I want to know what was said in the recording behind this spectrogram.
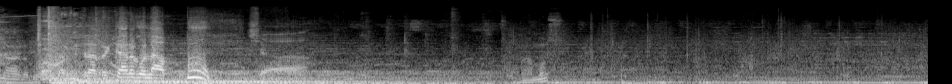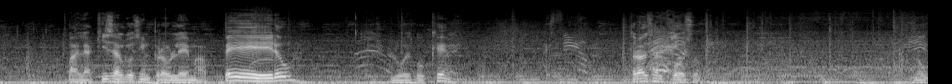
No, no puedo mientras recargo la pucha. Vale, aquí salgo sin problema, pero... ¿Luego qué? Otra vez al pozo. No.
